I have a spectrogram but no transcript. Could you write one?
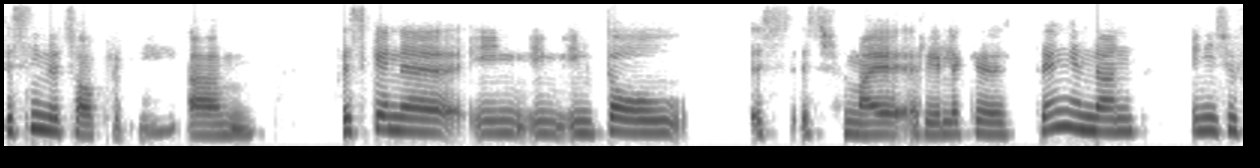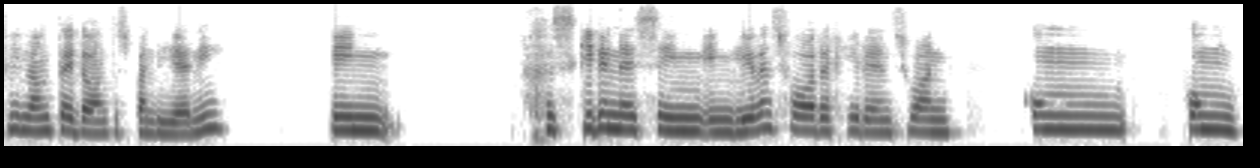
dis nie noodsaaklik nie. Ehm um, wiskunde en en en taal is is vir my 'n redelike ding en dan en jy soveel lank tyd daaraan te spandeer nie. En geskiedenis en en lewensvaardighede en so aan kom kom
